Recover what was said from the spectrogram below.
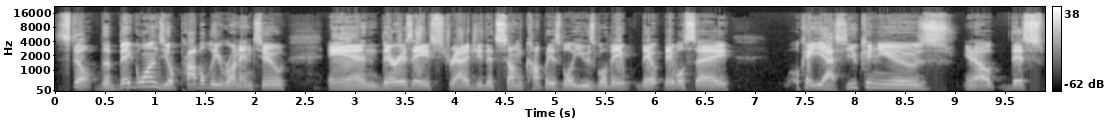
still the big ones you'll probably run into and there is a strategy that some companies will use well they, they, they will say okay, yes, you can use, you know, this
